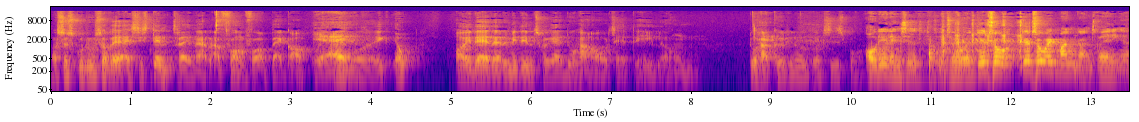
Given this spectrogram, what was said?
Og så skulle du så være assistenttræner, eller form for backup på Ja, en eller anden måde, ikke? Jo. Og i dag der er det mit indtryk at du har overtaget det hele, og hun, du har kørt hende ud på et tidspunkt. Og det er længe siden. Det tog, det tog, det tog ikke mange gange træninger.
